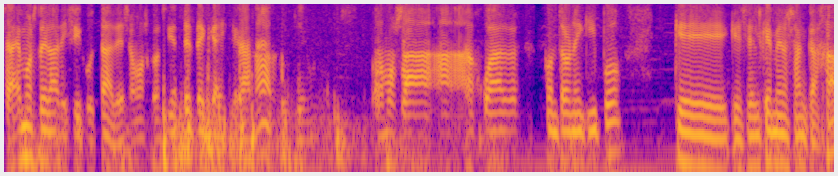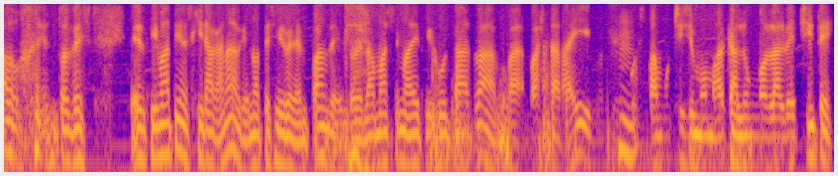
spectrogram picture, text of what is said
sabemos de las dificultades, somos conscientes de que hay que ganar. vamos a, jugar contra un equipo que, es el que menos ha encajado. Entonces, encima tienes que ir a ganar, que no te sirve el empate. Entonces, la máxima dificultad va, va, a estar ahí. Hmm. Cuesta muchísimo marcarle un gol al Bechite.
